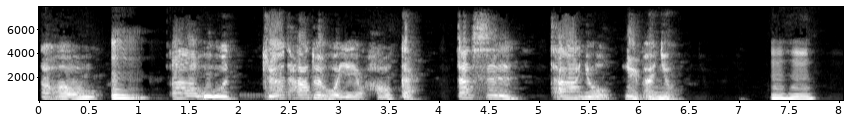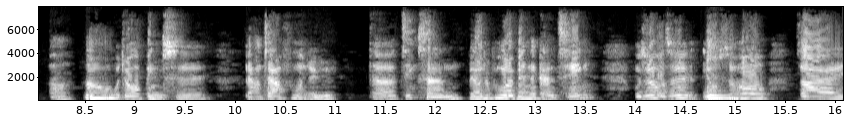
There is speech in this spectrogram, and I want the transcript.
然后，嗯，呃，我我觉得他对我也有好感，但是他有女朋友，嗯哼，啊，然后我就秉持良家妇女的精神，不要去破坏别人的感情。我觉得我就是有时候在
